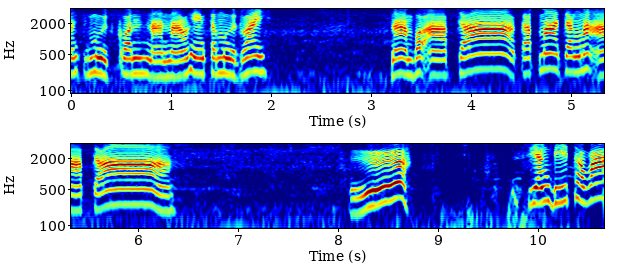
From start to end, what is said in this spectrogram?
มันจะมืดก่อนหนาหนาวแหงจะมืดไว้น้ำบ่อาบจ้ากลับมาจังมาอาบจ้า เออ เสียงดีเถอะวะ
